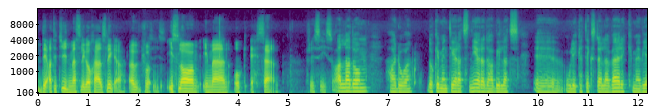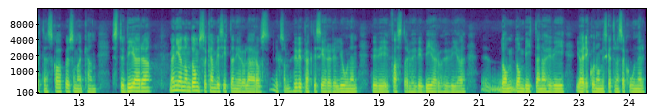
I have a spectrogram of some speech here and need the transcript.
det attitydmässiga och själsliga. Precis. Islam, Iman och Ihsan. Precis, och alla de har då dokumenterats ner och det har bildats eh, olika textuella verk med vetenskaper som man kan studera. Men genom dem så kan vi sitta ner och lära oss liksom, hur vi praktiserar religionen, hur vi fastar och hur vi ber och hur vi gör eh, de, de bitarna, hur vi gör ekonomiska transaktioner.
